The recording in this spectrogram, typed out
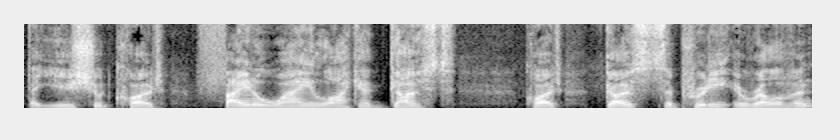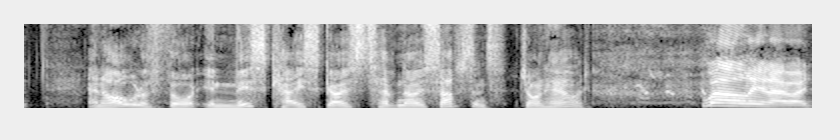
that you should, quote, fade away like a ghost. Quote, ghosts are pretty irrelevant, and I would have thought in this case, ghosts have no substance. John Howard. Well, you know,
